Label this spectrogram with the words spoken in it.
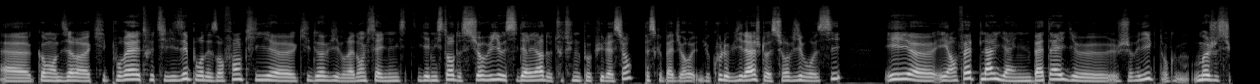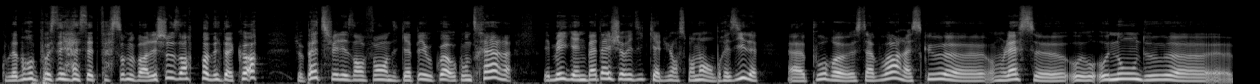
comment dire, qui pourraient être utilisées pour des enfants qui, qui doivent vivre. Et donc, il y, a une, histoire de survie aussi derrière de toute une population, parce que bah, du coup, le village doit survivre aussi. Euh, et, en fait, là, il y a une bataille euh, juridique. Donc, moi, je suis complètement opposée à cette façon de voir les choses. Hein, on est d'accord. Je veux pas tuer les enfants handicapés ou quoi. Au contraire. Mais il y a une bataille juridique qui a lieu en ce moment au Brésil euh, pour savoir est-ce que on laisse au, nom de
